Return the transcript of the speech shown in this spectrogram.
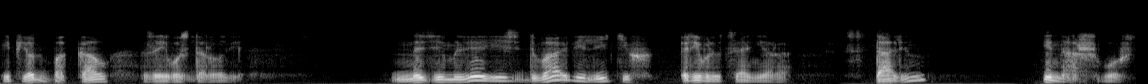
и пьет бокал за его здоровье. На земле есть два великих революционера — Сталин и наш вождь.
